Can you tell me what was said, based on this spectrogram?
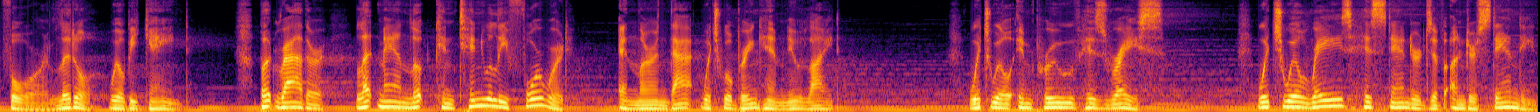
for little will be gained. But rather, let man look continually forward and learn that which will bring him new light, which will improve his race which will raise his standards of understanding.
